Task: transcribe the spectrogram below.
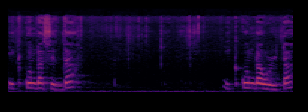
ਇੱਕ ਕੁੰਡਾ ਸਿੱਧਾ ਇੱਕ ਕੁੰਡਾ ਉਲਟਾ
